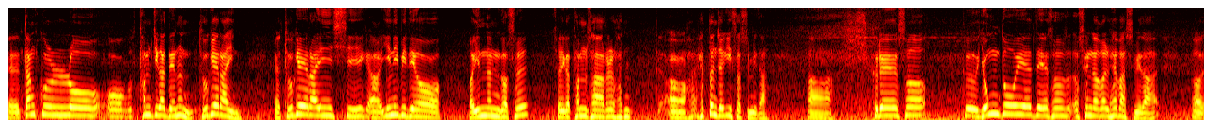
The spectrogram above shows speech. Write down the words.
에, 땅굴로 어, 탐지가 되는 두 개 라인, 에, 두개 라인씩 어, 인입이 되어 어, 있는 것을 저희가 탐사를 한, 어, 했던 적이 있었습니다. 아, 그래서 그 용도에 대해서 생각을 해봤습니다. 어,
